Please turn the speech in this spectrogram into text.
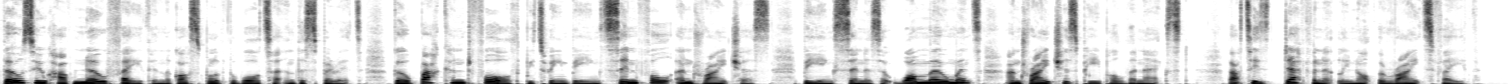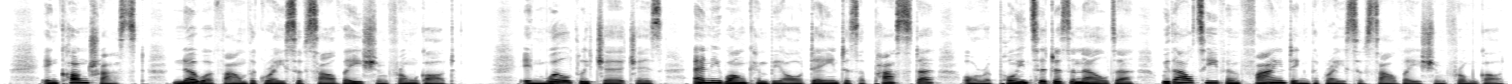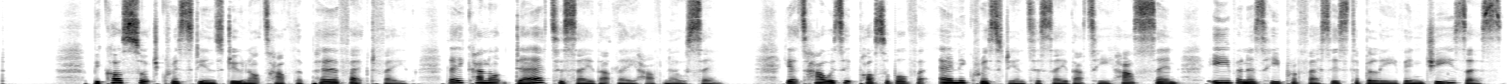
Those who have no faith in the gospel of the water and the Spirit go back and forth between being sinful and righteous, being sinners at one moment and righteous people the next. That is definitely not the right faith. In contrast, Noah found the grace of salvation from God. In worldly churches, anyone can be ordained as a pastor or appointed as an elder without even finding the grace of salvation from God. Because such Christians do not have the perfect faith, they cannot dare to say that they have no sin. Yet, how is it possible for any Christian to say that he has sin even as he professes to believe in Jesus?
